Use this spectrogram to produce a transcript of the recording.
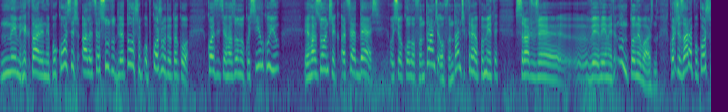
ним гектари не покосиш, але це суто для того, щоб обкошувати тако. Коситься газонокосілкою, е, газончик, а це десь ось около фонтанчик. О, фонтанчик треба помити, срач вже е, вимити. Ну, то не важно. Коротше, зараз покош...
